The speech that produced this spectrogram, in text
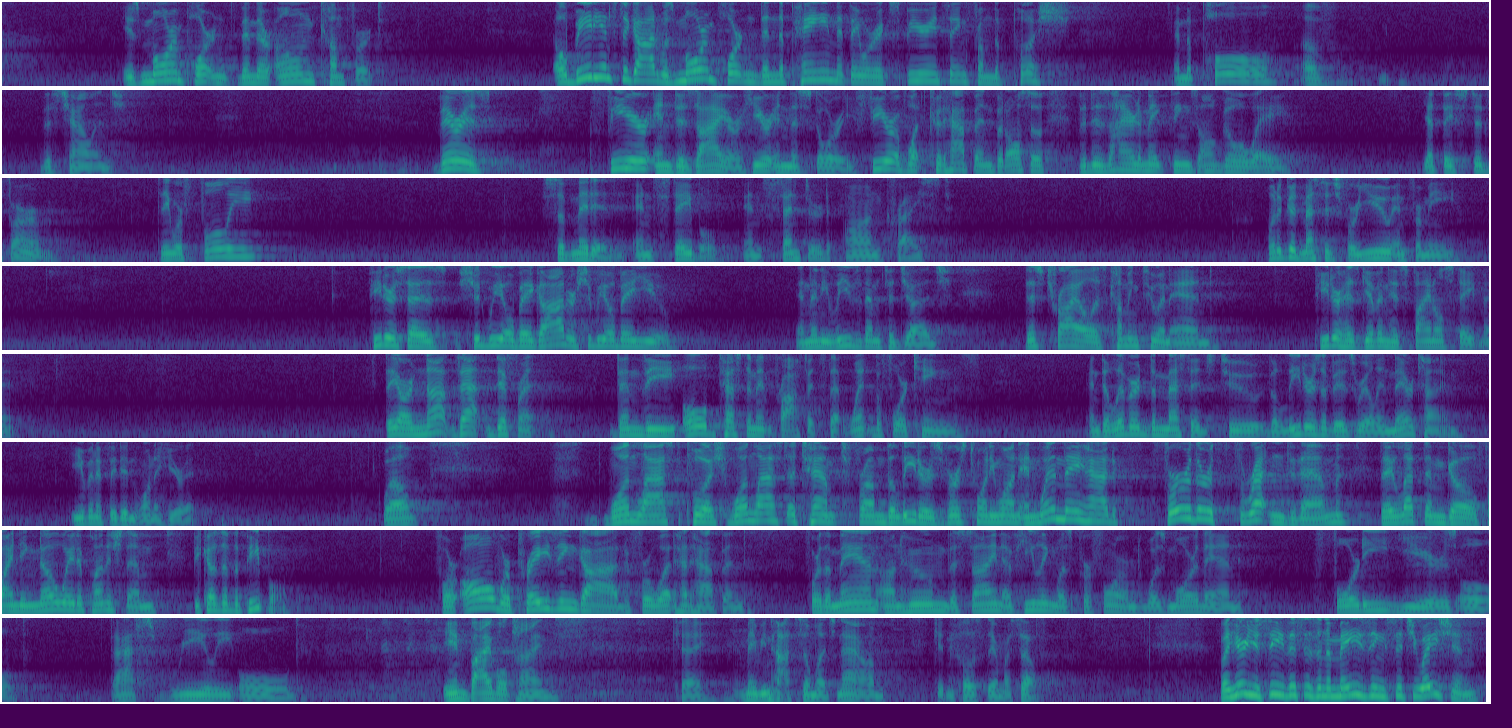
is more important than their own comfort. Obedience to God was more important than the pain that they were experiencing from the push and the pull of this challenge. There is fear and desire here in this story fear of what could happen, but also the desire to make things all go away. Yet they stood firm. They were fully submitted and stable and centered on Christ. What a good message for you and for me. Peter says, Should we obey God or should we obey you? And then he leaves them to judge. this trial is coming to an end. Peter has given his final statement. They are not that different than the Old Testament prophets that went before kings and delivered the message to the leaders of Israel in their time, even if they didn't want to hear it. Well, one last push, one last attempt from the leaders, verse 21. And when they had further threatened them, they let them go, finding no way to punish them because of the people. For all were praising God for what had happened. For the man on whom the sign of healing was performed was more than 40 years old. That's really old in Bible times. Okay? Maybe not so much now. I'm getting close there myself. But here you see, this is an amazing situation.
